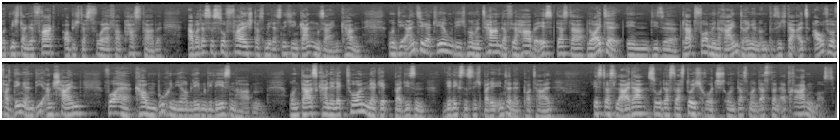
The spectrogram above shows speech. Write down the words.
und mich dann gefragt, ob ich das vorher verpasst habe. Aber das ist so falsch, dass mir das nicht entgangen sein kann. Und die einzige Erklärung, die ich momentan dafür habe, ist, dass da Leute in diese Plattformen reindringen und sich da als Autor verdingen, die anscheinend vorher kaum ein Buch in ihrem Leben gelesen haben. Und da es keine Lektoren mehr gibt bei diesen, wenigstens nicht bei den Internetportalen, ist das leider so, dass das durchrutscht und dass man das dann ertragen muss.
